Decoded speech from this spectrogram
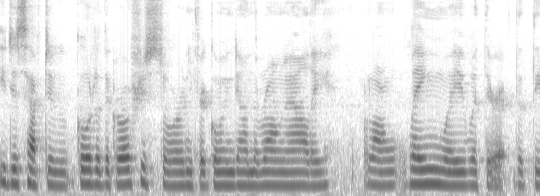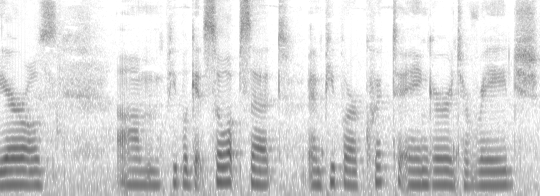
you just have to go to the grocery store, and if you're going down the wrong alley, along laneway with their with the arrows, um, people get so upset, and people are quick to anger and to rage.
